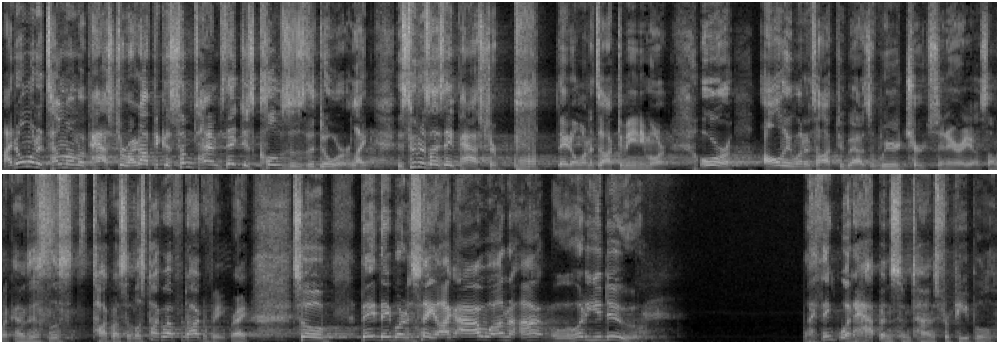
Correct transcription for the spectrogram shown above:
I don't want to tell them I'm a pastor right off because sometimes that just closes the door. Like, as soon as I say pastor, they don't want to talk to me anymore. Or all they want to talk to about is weird church scenarios. So I'm like, let's, let's talk about let's talk about photography, right? So they, they want to say, like, I want to, what do you do? I think what happens sometimes for people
